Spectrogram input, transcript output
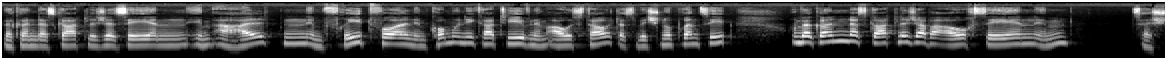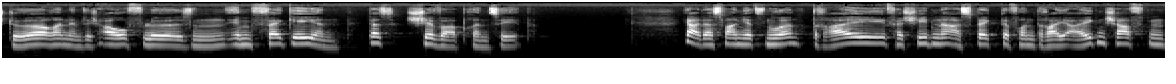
Wir können das Göttliche sehen im Erhalten, im Friedvollen, im Kommunikativen, im Austausch, das Vishnu-Prinzip. Und wir können das Göttliche aber auch sehen im Zerstören, im sich auflösen, im Vergehen, das Shiva-Prinzip. Ja, das waren jetzt nur drei verschiedene Aspekte von drei Eigenschaften.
